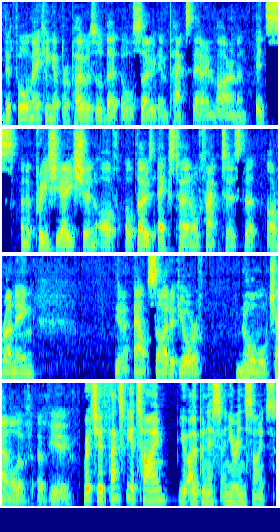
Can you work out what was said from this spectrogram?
before making a proposal that also impacts their environment. It's an appreciation of, of those external factors that are running you know outside of your normal channel of, of view. Richard, thanks for your time, your openness, and your insights.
